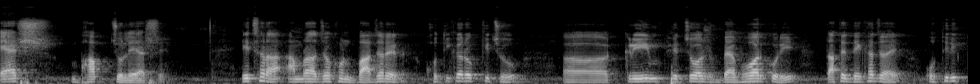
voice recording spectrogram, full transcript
অ্যাশ ভাব চলে আসে। এছাড়া আমরা যখন বাজারের ক্ষতিকারক কিছু ক্রিম, ফেসওয়াশ ব্যবহার করি, তাতে দেখা যায় অতিরিক্ত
